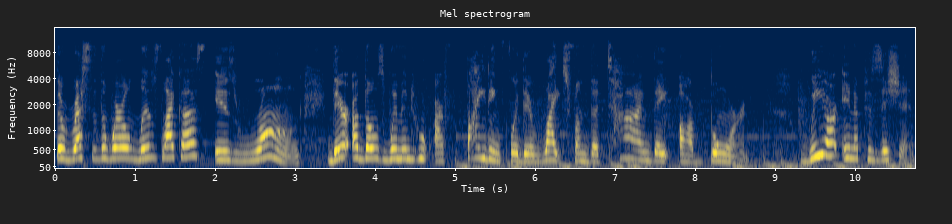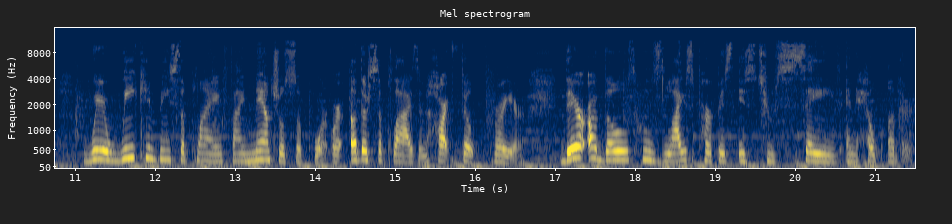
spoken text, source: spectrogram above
the rest of the world lives like us is wrong. There are those women who are fighting for their rights from the time they are born. We are in a position where we can be supplying financial support or other supplies and heartfelt prayer. There are those whose life's purpose is to save and help others.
